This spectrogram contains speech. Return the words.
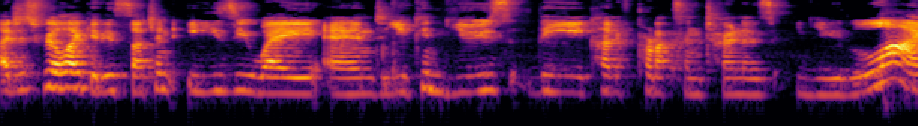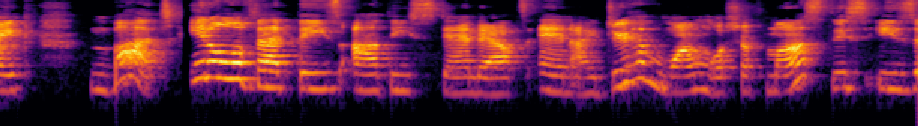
I just feel like it is such an easy way and you can use the kind of products and toners you like but in all of that, these are the standouts and I do have one wash off mask. This is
